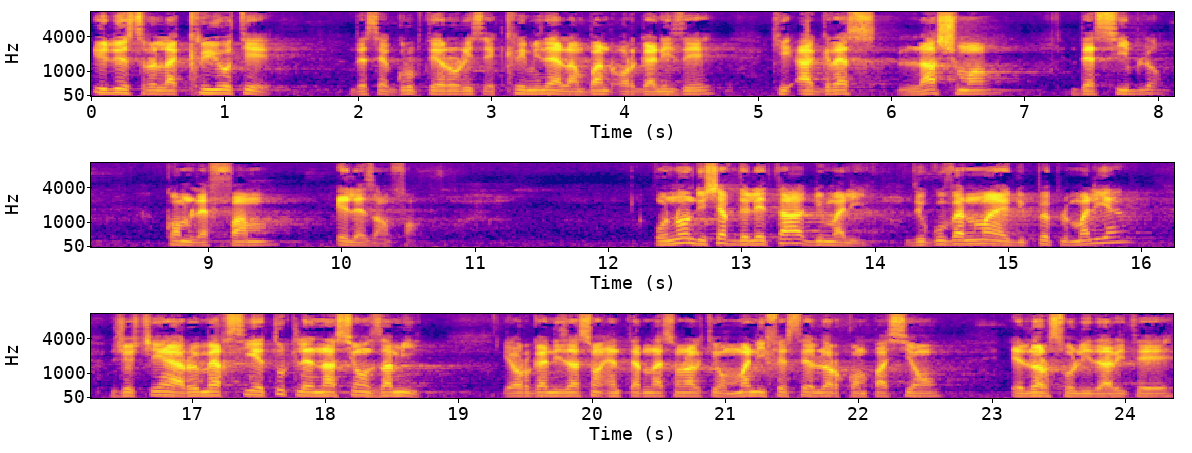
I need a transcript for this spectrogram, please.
illustrent la cruauté de ces groupes terroristes et criminels en bande organisée qui agressent lâchement des cibles comme les femmes et les enfants. Au nom du chef de l'État du Mali, du gouvernement et du peuple malien, je tiens à remercier toutes les nations amies et organisations internationales qui ont manifesté leur compassion et leur solidarité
